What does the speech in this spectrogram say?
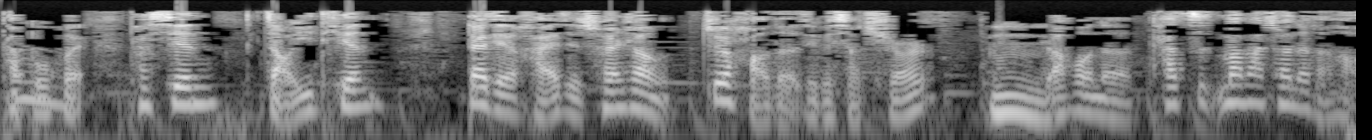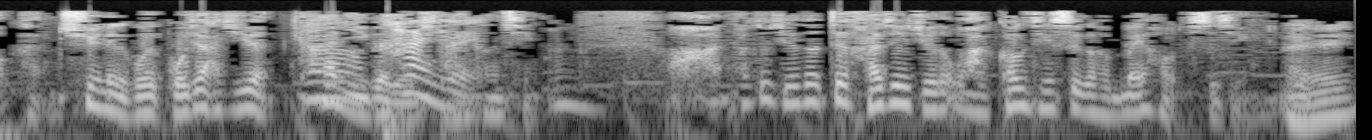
她不会，她先找一天，带这个孩子穿上最好的这个小裙儿，嗯，然后呢，她自妈妈穿的很好看，去那个国国家大剧院看一个人弹钢琴，嗯。啊，他就觉得这个孩子就觉得哇，钢琴是个很美好的事情，哎。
